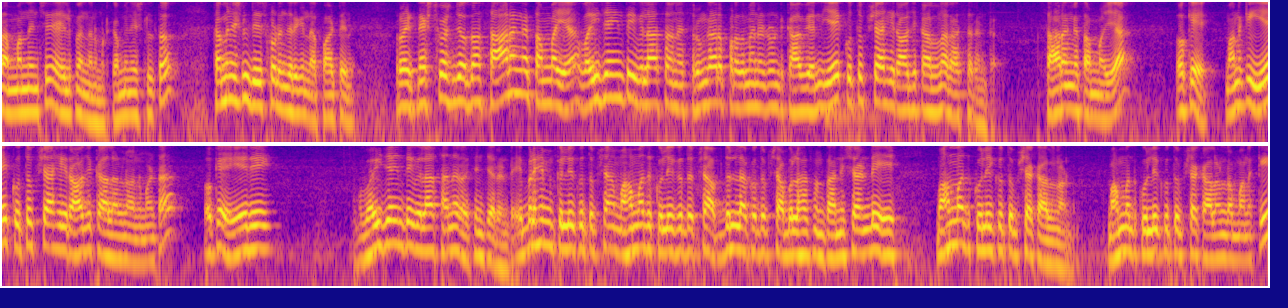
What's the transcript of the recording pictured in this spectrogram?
సంబంధించి వెళ్ళిపోయింది అనమాట కమ్యూనిస్టులతో. కమ్యూనిస్టులు తీసుకోవడం జరిగింది ఆ పార్టీని. రైట్ నెక్స్ట్ క్వశ్చన్ చూద్దాం. సారంగ తమ్మయ్య వైజయంతి విలాసం అనే శృంగారప్రదమైనటువంటి కావ్యాన్ని ఏ కుతుబ్షాహీ రాజు కాలంలో రాశారంట? సారంగ తమ్మయ్య. ఓకే మనకి ఏ కుతుబ్షాహీ రాజు కాలంలో అనమాట ఓకే ఏది? వైజయంతి విలాసాన్ని రచించారంట. ఇబ్రహీం కులీ కుతుబ్ షా మహమ్మద్ కులీ కుతుబ్షా అబ్దుల్లా కుతుబ్షా అబుల్ హసన్ తనిషా అండి. మహమ్మద్ కులీ కుతుబ్ షా కాలంలో. మహమ్మద్ కులీ కుతుబ్ షా కాలంలో మనకి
